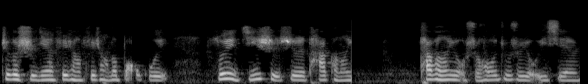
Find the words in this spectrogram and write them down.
这个时间非常非常的宝贵。所以，即使是他可能，他可能有时候就是有一些，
